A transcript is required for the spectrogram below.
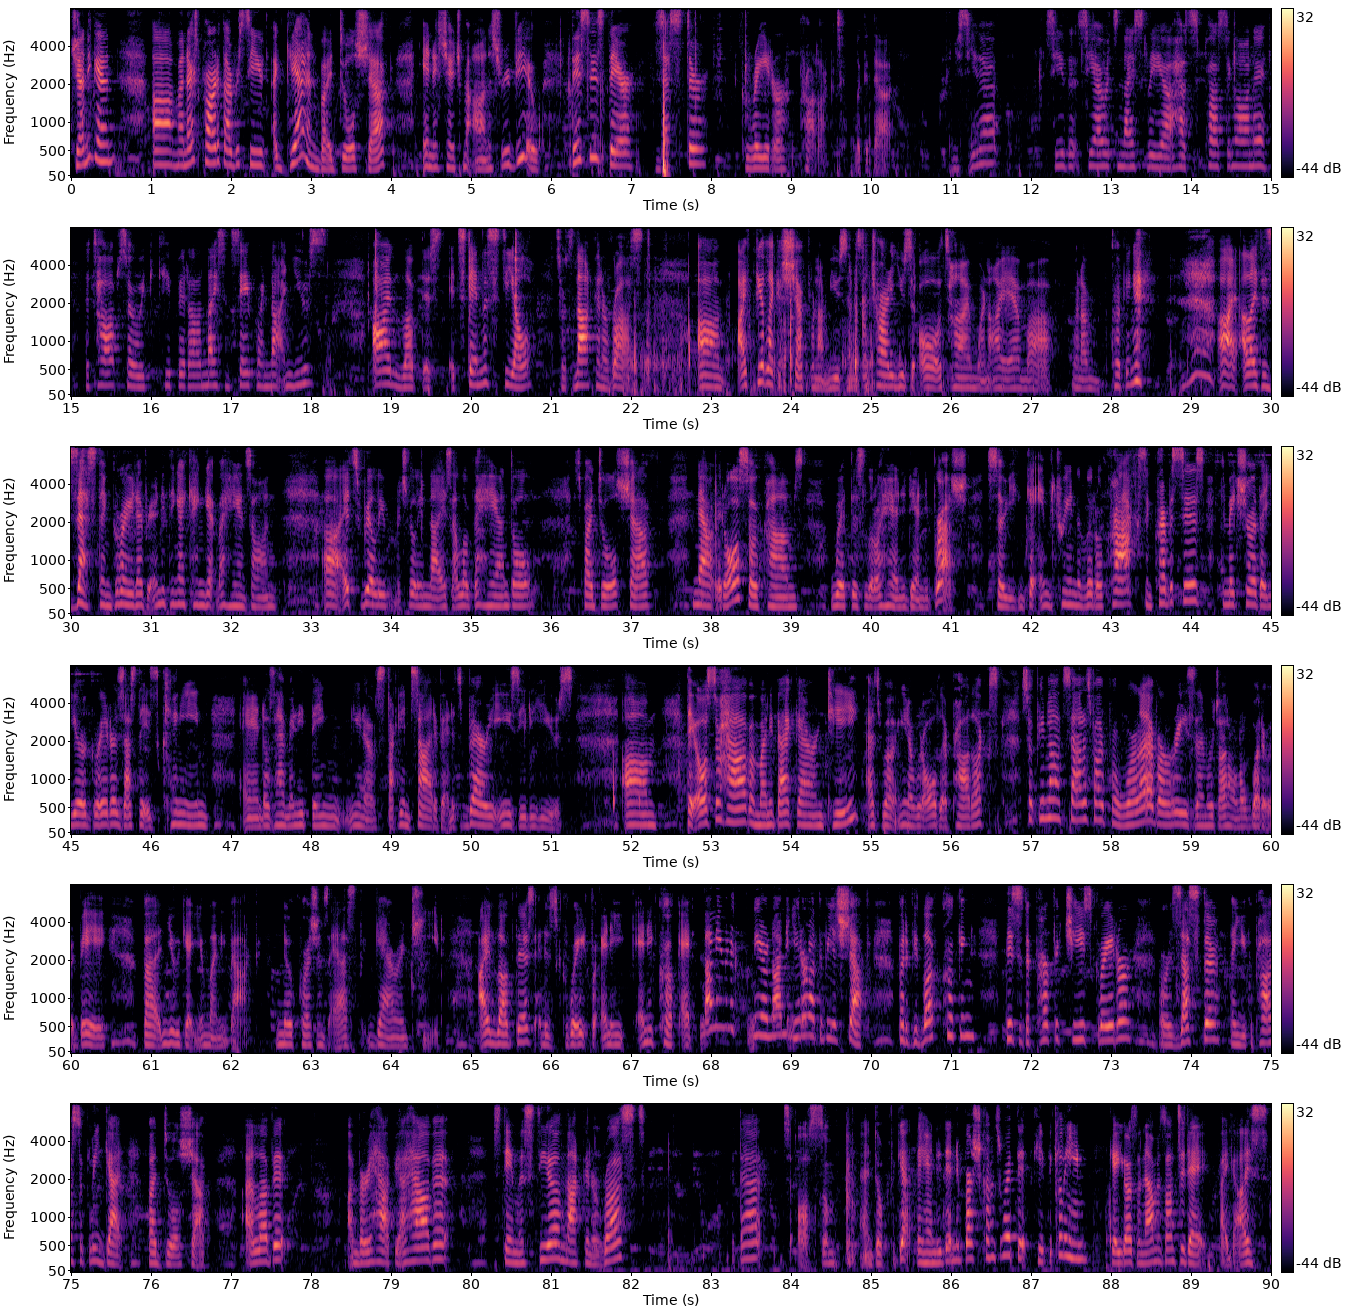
Jen again. Uh, my next product I received again by Dual Chef in exchange for my honest review. This is their Zester Grater product. Look at that. Can you see that? See that? See how it's nicely uh, has plastic on it, the top, so we can keep it uh, nice and safe when not in use. I love this. It's stainless steel, so it's not gonna rust. Um, I feel like a chef when I'm using this. I try to use it all the time when I am uh, when I'm cooking it. I, I, like to zest and grate every anything I can get my hands on. Uh, it's really it's really nice. I love the handle. It's by Dual Chef. Now it also comes with this little handy dandy brush. So you can get in between the little cracks and crevices to make sure that your grater zester is clean and doesn't have anything, you know, stuck inside of it. It's very easy to use. Um, they also have a money back guarantee as well, you know, with all their products. So if you're not satisfied for whatever reason, which I don't know what it would be, but you would get your money back no questions asked, guaranteed. I love this. It is great for any any cook, and not even you know not you don't have to be a chef, but if you love cooking, this is the perfect cheese grater or zester that you could possibly get by Dual Chef. I love it. I'm very happy I have it. Stainless steel, not gonna rust. Look at that. It's awesome. And don't forget, the handy dandy brush comes with it. Keep it clean. You guys on Amazon today. Bye, guys.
